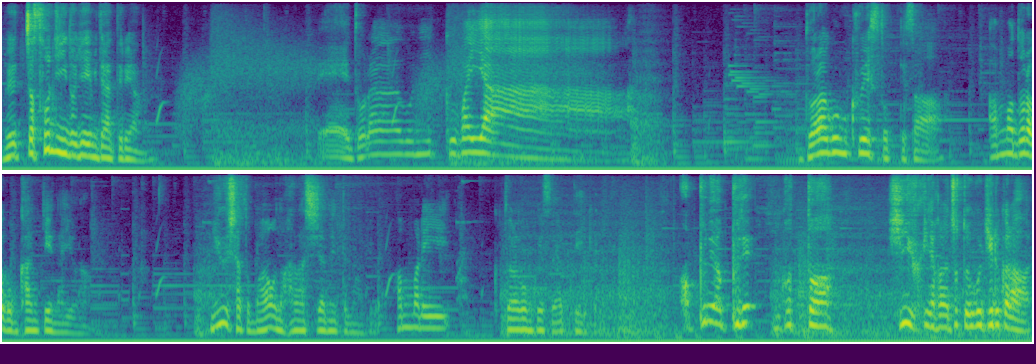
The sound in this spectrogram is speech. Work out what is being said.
めっちゃソニーのゲームみたいになってるやん。ードラゴニックファイヤードラゴンクエストってさ、あんまドラゴン関係ないよな。勇者と魔王の話じゃねえと思うけど、あんまりドラゴンクエストやっていいけど。あっぶねあっぶねよかった火吹きながらちょっと動けるから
